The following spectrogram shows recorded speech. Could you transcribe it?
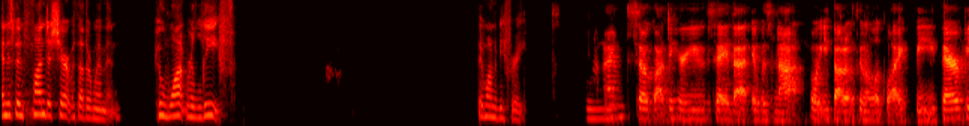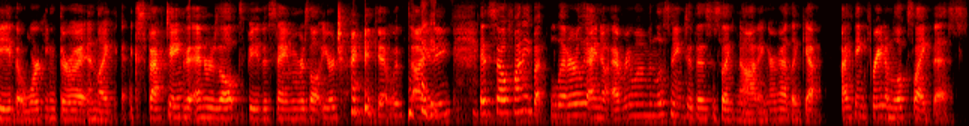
And it's been fun to share it with other women who want relief They want to be free. Mm-hmm. I'm so glad to hear you say that it was not what you thought it was going to look like. The therapy, the working through it, and like expecting the end result to be the same result you're trying to get with dieting. Right. It's so funny, but literally, I know every woman listening to this is like nodding her head, like, yep, I think freedom looks like this.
